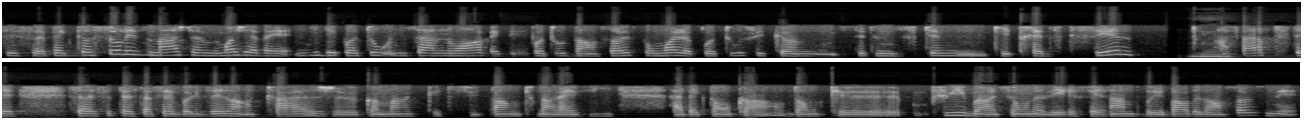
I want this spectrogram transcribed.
c'est ça. Fait que sur les images, moi, j'avais mis des poteaux, une salle noire avec des poteaux de danseuses. Pour moi, le poteau, c'est comme, c'est une discipline qui est très difficile mmh. à faire. Puis ça, ça symbolisait l'ancrage, euh, comment que tu t'ancres dans la vie avec ton corps. Donc, euh, puis, ben, si on a les référents pour les barres de danseuses, mais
